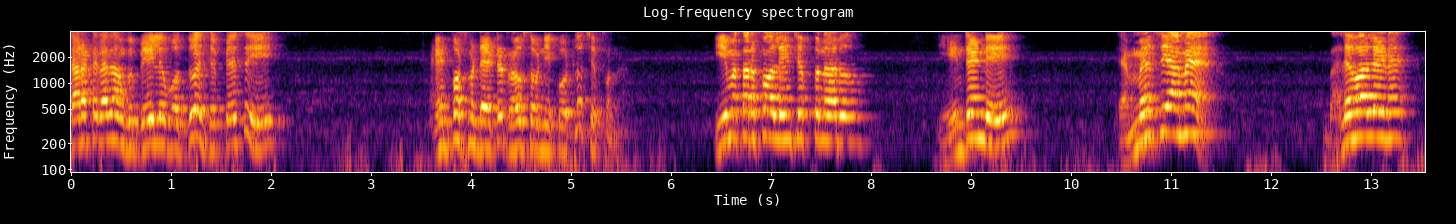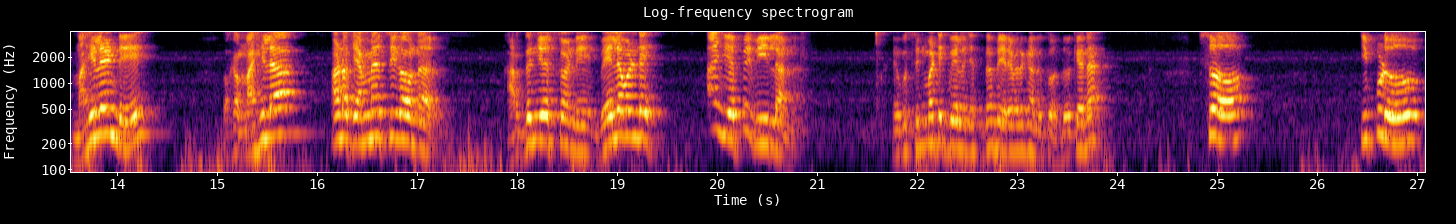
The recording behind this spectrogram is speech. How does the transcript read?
కరెక్ట్ కదా ఆమెకు బెయిల్ ఇవ్వద్దు అని చెప్పేసి ఎన్ఫోర్స్మెంట్ డైరెక్టర్ రౌస్ అవన్నీ కోర్టులో చెప్తున్నారు ఈమె తరఫు వాళ్ళు ఏం చెప్తున్నారు? ఏంటండి? ఎమ్మెల్సీ ఆమె. భలే వాళ్ళేనే. మహిళ అండి ఒక మహిళ అండ్ ఒక ఎమ్మెల్సీగా ఉన్నారు. అర్థం చేసుకోండి. బెయిల్ అని చెప్పి వీళ్ళు అన్నారు. నీకు సినిమాటిక్ వేలో చెప్తున్నా వేరే విధంగా అనుకోవద్దు ఓకేనా? సో ఇప్పుడు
